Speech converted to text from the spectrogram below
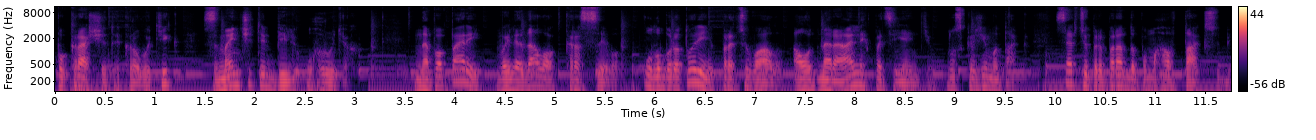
покращити кровотік, зменшити біль у грудях. На папері виглядало красиво. У лабораторії працювало, а от на реальних пацієнтів, ну скажімо так, серцю препарат допомагав так собі,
